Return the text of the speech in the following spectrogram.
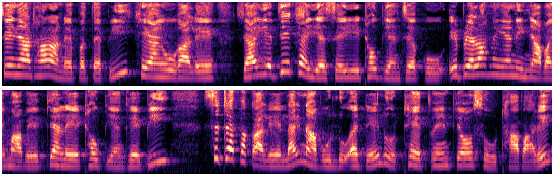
ကြေညာထားတာနဲ့ပတ်သက်ပြီး KIO ကလည်းယာယီအပြစ်ခတ်ရက်စဲရေးထုတ်ပြန်ချက်ကိုဧပြီလ2ရက်နေ့ညပိုင်းမှာပဲပြန်လည်ထုတ်ပြန်ခဲ့ပြီးစစ်တပ်ဘက်ကလည်းလိုက်နာဖို့လိုအပ်တယ်လို့ထည့်သွင်းပြောဆိုထားပါတယ်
